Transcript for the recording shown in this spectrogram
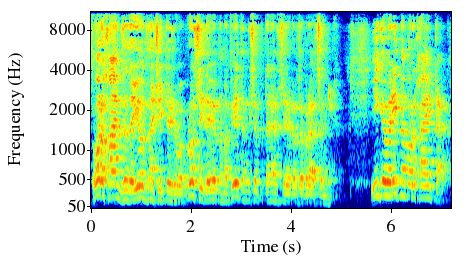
Орахайм задает, значит, те же вопросы и дает нам ответы. Мы сейчас пытаемся разобраться в них. И говорит нам Орахайм так.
